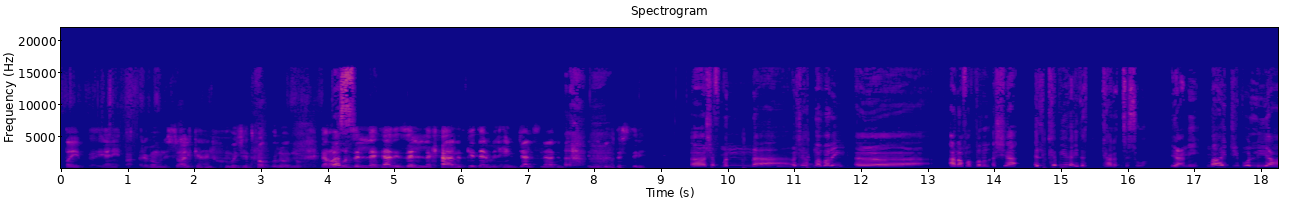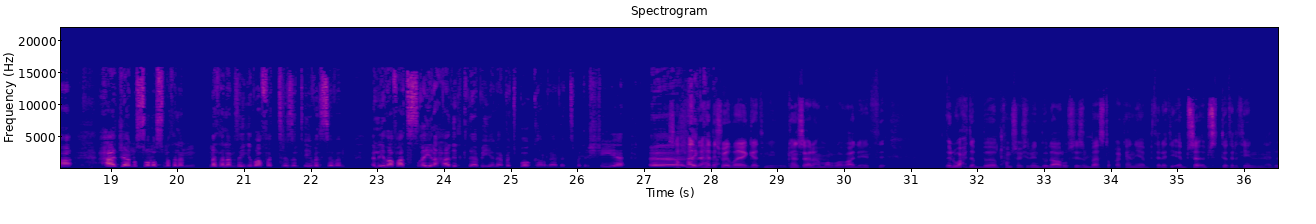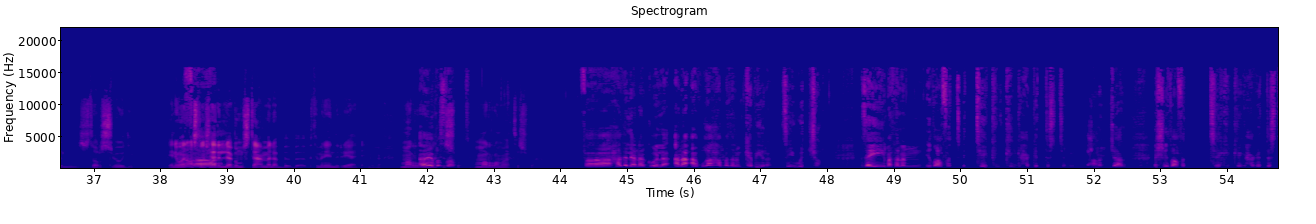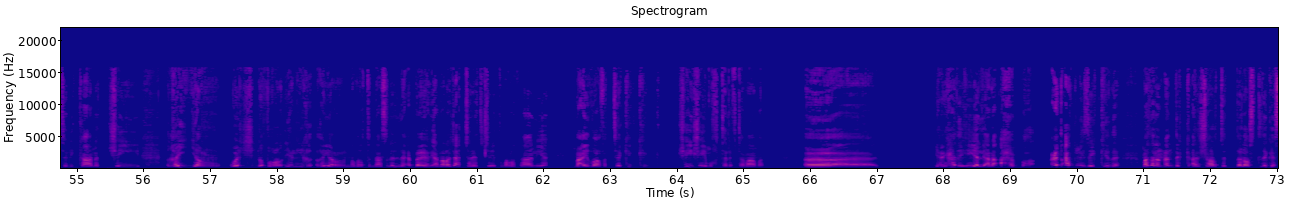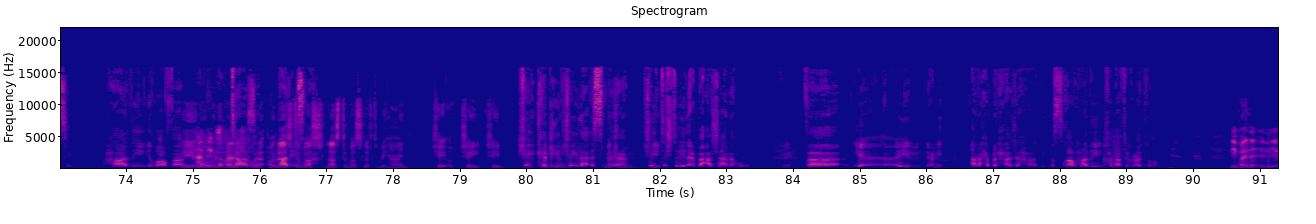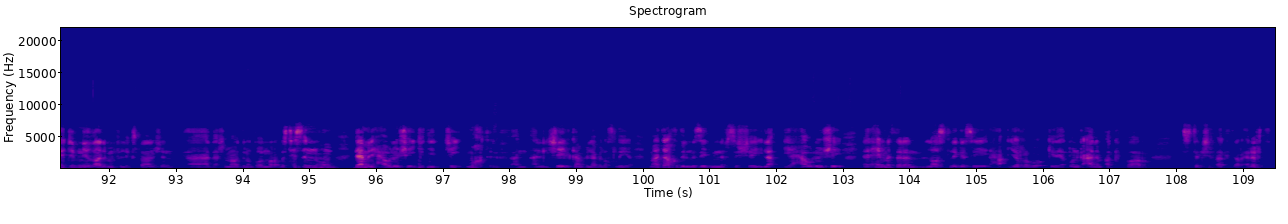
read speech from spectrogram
طيب يعني عموما السؤال كان وش تفضلون؟ ترى والله زليت هذه زله كانت كذا تعرف الحين جالس نادم إني قلت دستني آه شوف من آه وجهة نظري آه أنا أفضل الأشياء الكبيرة إذا كانت تسوى. يعني ما يجيبون لي إياها حاجة نص ونص مثلا مثلا زي إضافة Resident Evil 7 الإضافات الصغيرة هذه الكذابية لعبة بوكر لعبة مدري آه صح كذا. هذا شوي ضايقتني وكان سعرها مرة غالي. يعني ث- الواحدة ب 25 دولار و season pass أتوقع كان يا ب 30 ب 36 على ال store السعودي. يعني وأنا أصلا شاري اللعبة مستعملة ب 80 ريال يعني مرة أيوة ما بالضبط. تسوى مرة ما تسوى. فهذا اللي أنا أقوله. أنا أبغاها مثلا كبيرة زي Witcher زي مثلا إضافة ال Taken King حق ال Destiny يا رجال إيش إضافة Taken King حق ال Destiny كانت شيء غير وجه نظرة يعني غير نظرة الناس للعبة. يعني أنا رجعت شريت الشريط مرة ثانية مع إضافة Taken King شيء شيء مختلف تماما. آه هذه هي اللي أنا أحبها. عطني زي كذا. مثلا عندك Uncharted The Lost Legacy هذه إضافة إيه هذه أو ممتازة. أو, أو, أو هذه Last Of. Us Last of Us Left Behind شيء شيء شيء شيء كبير. شيء له اسمه مجنون. يعني شيء إيه. تشتري لعبة عشانه هو إيه. ف ي... اي يعني أنا أحب الحاجة هذه الصغار هذه خلاها تقعد لهم إي طيب. بعدين اللي يعجبني غالبا في ال expansion آه، هذا عشان ما ودنا نطول مرة بس تحس إنهم دائما يحاولون شيء جديد شيء مختلف عن عن الشيء اللي كان في اللعبة الأصلية. ما تأخذ المزيد من نفس الشيء لا يحاولون شيء. يعني الحين مثلا Lost Legacy جربوا كذا يعطونك عالم أكبر تستكشف أكثر عرفت؟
